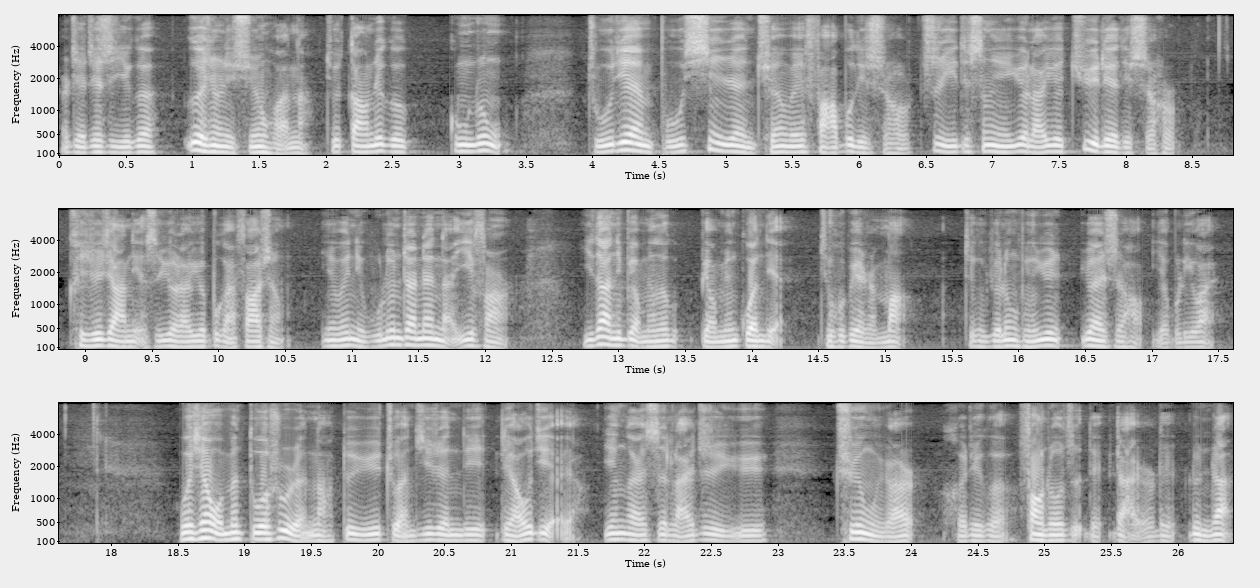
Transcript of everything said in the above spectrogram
而且这是一个恶性的循环呐。就当这个公众逐渐不信任权威发布的时候，质疑的声音越来越剧烈的时候，科学家呢也是越来越不敢发声，因为你无论站在哪一方，一旦你表明了表明观点，就会被人骂。这个袁隆平院院士哈也不例外。我想我们多数人呐，对于转基因的了解呀，应该是来自于崔永元。和这个方舟子的俩人的论战，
